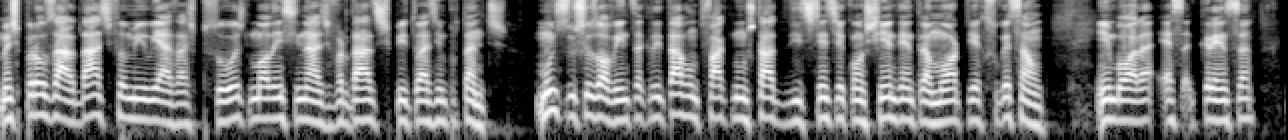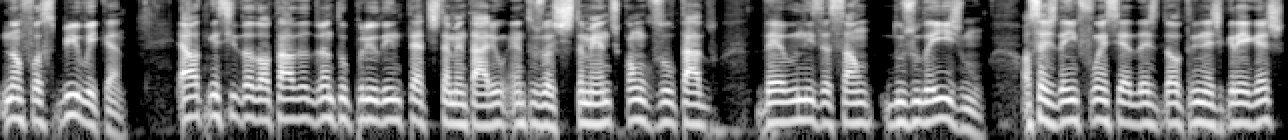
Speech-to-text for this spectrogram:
mas para usar dados familiares às pessoas de modo a ensinar as verdades espirituais importantes. Muitos dos seus ouvintes acreditavam de facto num estado de existência consciente entre a morte e a ressurreição, embora essa crença não fosse bíblica. Ela tinha sido adotada durante o período intertestamentário entre os dois testamentos como resultado da helenização do judaísmo, ou seja, da influência das doutrinas gregas,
